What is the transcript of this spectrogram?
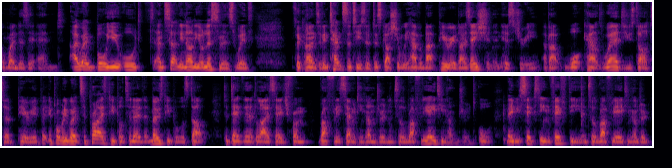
and when does it end? I won't bore you, or, and certainly none of your listeners, with the kinds of intensities of discussion we have about periodization in history, about what counts, where do you start a period. But it probably won't surprise people to know that most people will start to date the Little Ice Age from roughly 1700 until roughly 1800, or maybe 1650 until roughly 1800.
